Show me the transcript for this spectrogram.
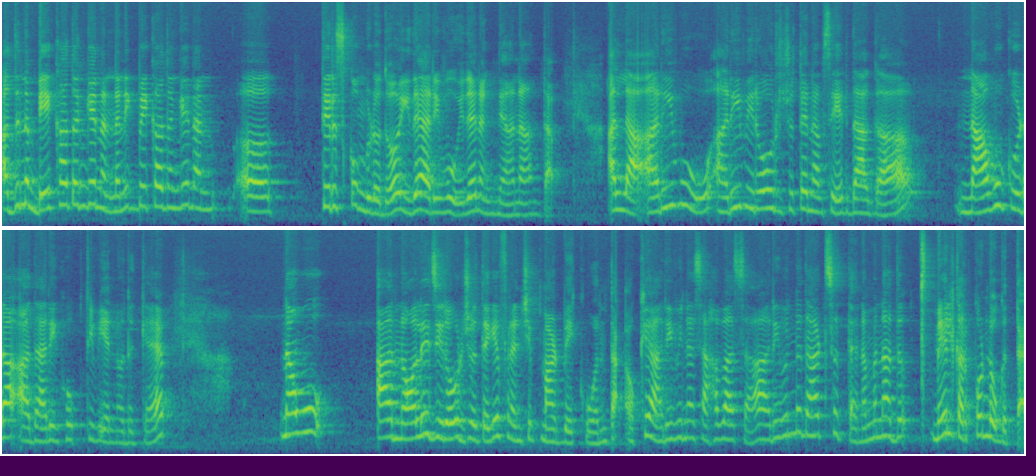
ಅದನ್ನು ಬೇಕಾದಂಗೆ ನನ್ನ ನನಗೆ ಬೇಕಾದಂಗೆ ನಾನು ತಿರ್ಸ್ಕೊಂಬಿಡೋದು ಇದೇ ಅರಿವು, ಇದೇ ನಂಗೆ ಜ್ಞಾನ ಅಂತ. ಅಲ್ಲ, ಅರಿವು, ಅರಿವಿರೋರ ಜೊತೆ ನಾವು ಸೇರಿದಾಗ ನಾವು ಕೂಡ ಆ ದಾರಿಗೆ ಹೋಗ್ತೀವಿ ಅನ್ನೋದಕ್ಕೆ ನಾವು ಆ ನಾಲೆಜ್ ಇರೋರ ಜೊತೆಗೆ ಫ್ರೆಂಡ್ಶಿಪ್ ಮಾಡಬೇಕು ಅಂತ. ಓಕೆ ಅರಿವಿನ ಸಹವಾಸ, ಅರಿವನ್ನು ದಾಟಿಸುತ್ತೆ. ನಮ್ಮನ್ನು ಅದು ಮೇಲೆ ಕರ್ಕೊಂಡು ಹೋಗುತ್ತೆ.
